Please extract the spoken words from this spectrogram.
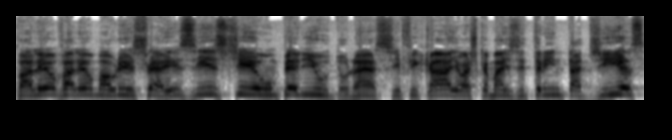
Valeu, valeu, Maurício. É, existe um período, né? Se ficar, eu acho que é mais de 30 dias,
